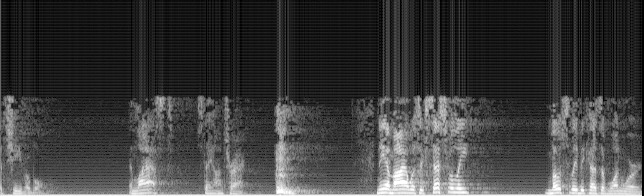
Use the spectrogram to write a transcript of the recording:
achievable? And last, stay on track. Nehemiah was successfully mostly because of one word.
